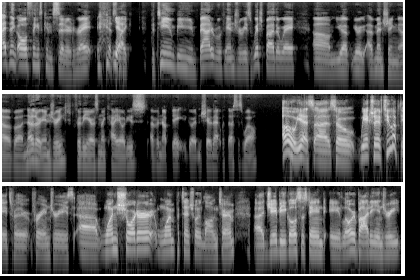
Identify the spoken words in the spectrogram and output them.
I think all things considered, right? It's yeah. like the team being battered with injuries, which, by the way, um, you have you're uh, mentioning of another injury for the Arizona Coyotes. Of an update, go ahead and share that with us as well. Oh yes, uh, so we actually have two updates for for injuries. Uh, one shorter, one potentially long term. Uh, Jay Beagle sustained a lower body injury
